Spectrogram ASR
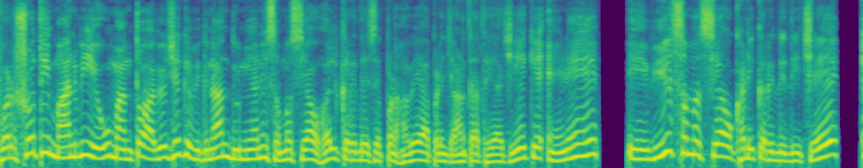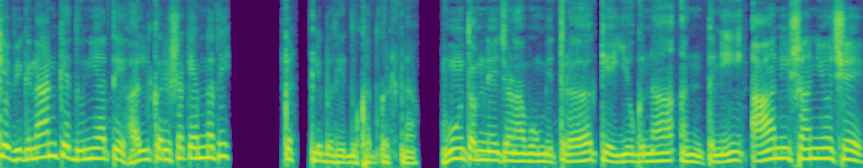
વર્ષોથી માનવી એવું માનતો આવ્યો છે કે વિજ્ઞાન દુનિયાની સમસ્યાઓ હલ કરી દેશે. પણ હવે આપણે જાણતા થયા છીએ કે એણે એવી સમસ્યાઓ ખડી કરી દીધી છે કે વિજ્ઞાન કે દુનિયા તે હલ કરી શકે એમ નથી. કેટલી બધી દુઃખદ ઘટના. હું તમને જણાવું મિત્ર કે યુગના અંતની આ નિશાનીઓ છે.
